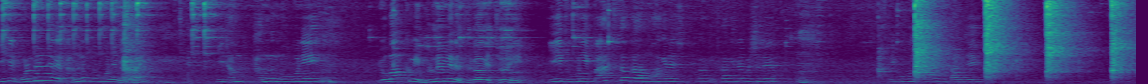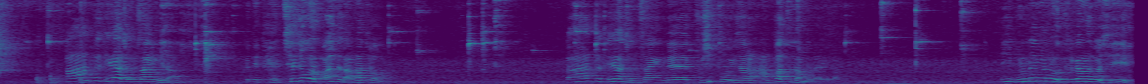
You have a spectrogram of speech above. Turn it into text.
이게 물매면에 닿는 부분입니다. 이 닿, 닿는 부분이 요만큼이 물매면에 들어가겠죠. 이, 이 부분이 반듯한가 한번 확인해 확인- 확인해 보실래요? 이 부분이 반듯한지 반듯해야 정상입니다. 근데 대체적으로 반듯 안 하죠. 반듯해야 정상인데 90% 이상은 안 빠듯합니다 여기가. 이 물매면으로 들어가는 것이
